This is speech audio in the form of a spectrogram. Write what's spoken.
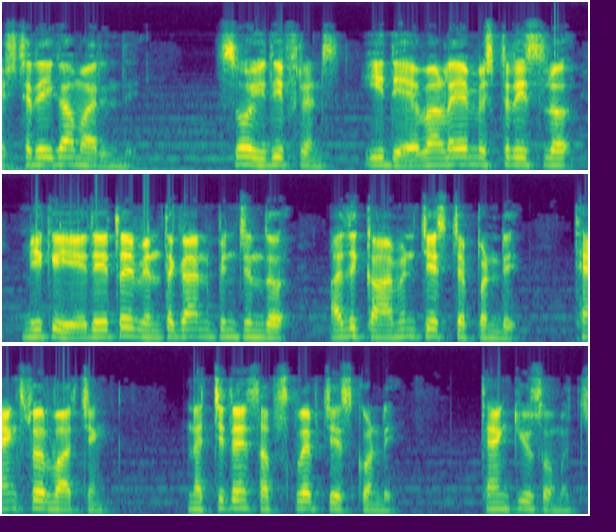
మిస్టరీగా మారింది. సో ఇది ఫ్రెండ్స్ ఈ దేవాలయ మిస్టరీస్లో మీకు ఏదైతే వింతగా అనిపించిందో అది కామెంట్ చేసి చెప్పండి. Thanks for watching. నచ్చితే సబ్స్క్రైబ్ చేసుకోండి. Thank you so much.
